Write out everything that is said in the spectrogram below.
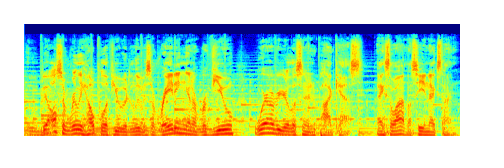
It would be also really helpful if you would leave us a rating and a review wherever you're listening to podcasts. Thanks a lot, and I'll see you next time.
